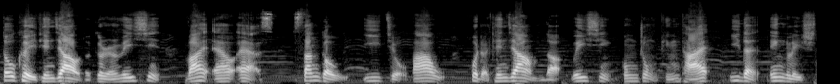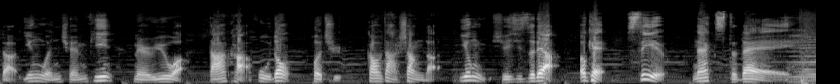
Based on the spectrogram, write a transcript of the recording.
都可以添加我的个人微信 yls 三个五一九八五。或者添加我们的微信公众平台 Eden English 的英文全拼，每日与我打卡互动，获取高大上的英语学习资料。OK，see you next day。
